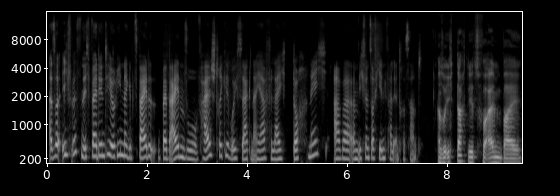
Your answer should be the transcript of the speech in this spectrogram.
Also ich weiß nicht, bei den Theorien, da gibt es beide, bei beiden so Fallstricke, wo ich sage, naja, vielleicht doch nicht, aber ähm, ich finde es auf jeden Fall interessant. Also ich dachte jetzt vor allem bei,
